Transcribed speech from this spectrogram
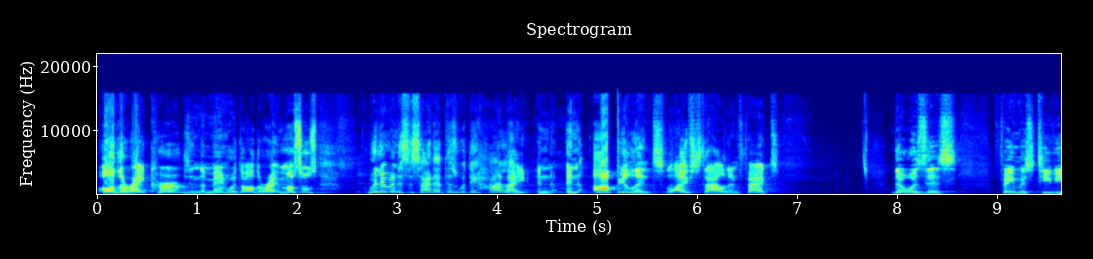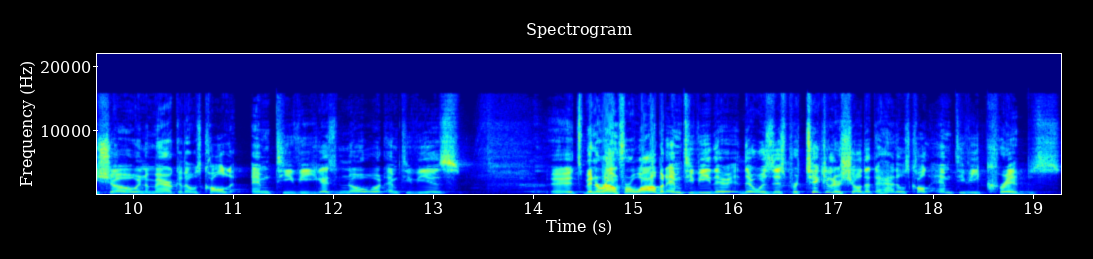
all the right curves and the men with all the right muscles. We live in a society that this is what they highlight an, an opulent lifestyle. In fact, there was this famous TV show in America that was called MTV. You guys know what MTV is? It's been around for a while, but MTV, there, there was this particular show that they had. It was called MTV Cribs,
